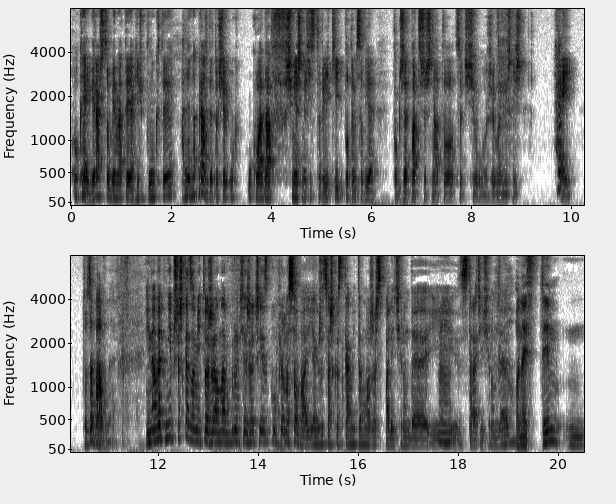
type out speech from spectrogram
okej, grasz sobie na te jakieś punkty, ale naprawdę to się uk- układa w śmieszne historyjki i potem sobie po grze patrzysz na to, co ci się ułożyło i myślisz, hej, to zabawne. I nawet nie przeszkadza mi to, że ona w gruncie rzeczy jest głupio losowa i jak rzucasz kostkami, to możesz spalić rundę i Mhm. stracić rundę. Ona jest tym mm,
